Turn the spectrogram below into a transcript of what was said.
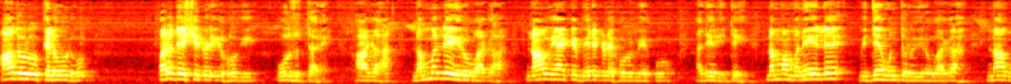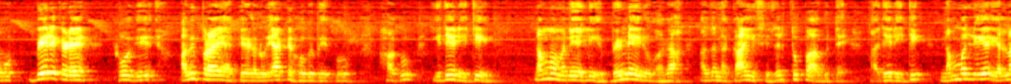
ಆದರೂ ಕೆಲವರು ಪರದೇಶಗಳಿಗೆ ಹೋಗಿ ಓದುತ್ತಾರೆ. ಆಗ ನಮ್ಮಲ್ಲೇ ಇರುವಾಗ ನಾವು ಯಾಕೆ ಬೇರೆ ಕಡೆ ಹೋಗಬೇಕು? ಅದೇ ರೀತಿ ನಮ್ಮ ಮನೆಯಲ್ಲೇ ವಿದ್ಯಾವಂತರು ಇರುವಾಗ ನಾವು ಬೇರೆ ಕಡೆ ಹೋಗಿ ಅಭಿಪ್ರಾಯ ಕೇಳಲು ಯಾಕೆ ಹೋಗಬೇಕು? ಹಾಗೂ ಇದೇ ರೀತಿ ನಮ್ಮ ಮನೆಯಲ್ಲಿ ಬೆಣ್ಣೆ ಇರುವಾಗ ಅದನ್ನು ಕಾಯಿಸಿದರೆ ತುಪ್ಪ ಆಗುತ್ತೆ. ಅದೇ ರೀತಿ ನಮ್ಮಲ್ಲಿಯೇ ಎಲ್ಲ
